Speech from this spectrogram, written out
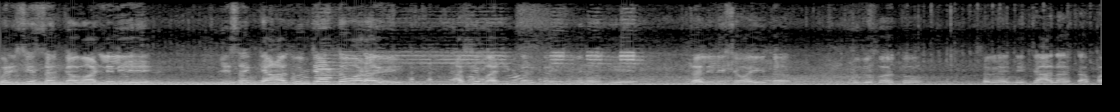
बरीचशी संख्या वाढलेली आहे. ही संख्या अजून जास्त वाढावी अशी माझी कळकळीची विनंती आहे. झालेली सेवा इथं रुजू करतो. सगळ्यांनी चहा नाश्ता फरा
